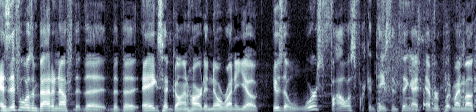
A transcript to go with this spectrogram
as if it wasn't bad enough that the that the eggs had gone hard and no runny yolk. It was the worst, foulest fucking tasting thing I'd ever put in my mouth.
